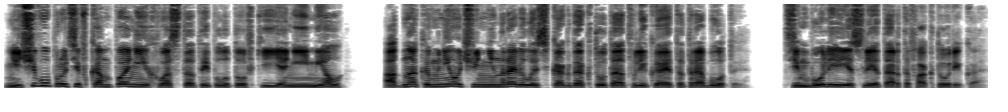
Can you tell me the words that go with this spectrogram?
Ничего против компании хвостатой плутовки я не имел, однако мне очень не нравилось, когда кто-то отвлекает от работы. Тем более, если это артефакторика.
